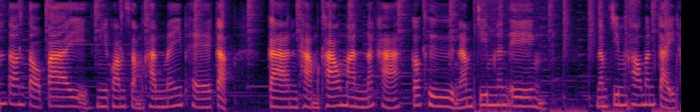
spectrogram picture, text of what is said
ขั้นตอนต่อไปมีความสำคัญไม่แพ้กับการทำข้าวมันนะคะ ก็คือน้ำจิ้มนั่นเอง น้ำจิ้มข้าวมันไก่ท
